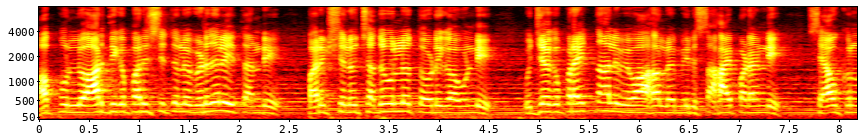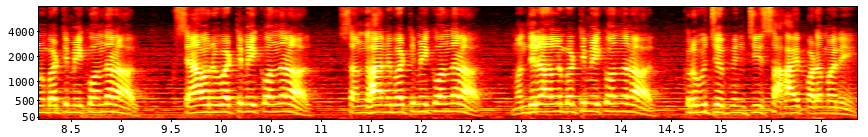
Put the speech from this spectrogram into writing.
అప్పుల్లో ఆర్థిక పరిస్థితుల్లో విడుదల తండ్రి పరీక్షలు చదువుల్లో తోడుగా ఉండి ఉద్యోగ ప్రయత్నాలు వివాహాల్లో మీరు సహాయపడండి. సేవకులను బట్టి మీకు వందనాలు. సేవను బట్టి మీకు వందనాలు. సంఘాన్ని బట్టి మీకు వందనాలు. మందిరాలను బట్టి మీకు వందనాలు. కృప చూపించి సహాయపడమని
